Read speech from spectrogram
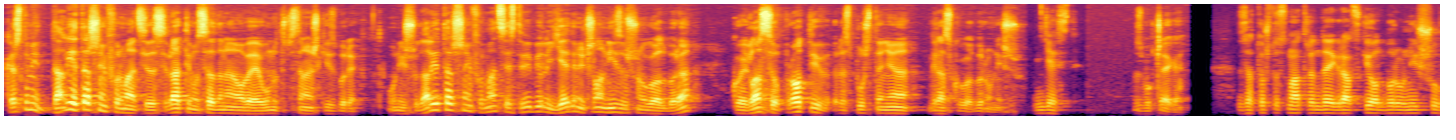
kažete mi, da li je tačna informacija, da se vratimo sada na ove unutrastranačke izbore u Nišu, da li je tačna informacija da ste vi bili jedini član izvršnog odbora koji je glasao protiv raspuštanja gradskog odbora u Nišu? Jeste. Zbog čega? Zato što smatram da je gradski odbor u Nišu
